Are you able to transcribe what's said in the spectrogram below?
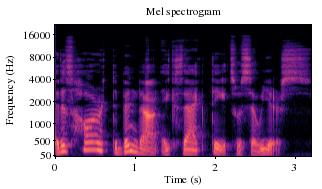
It is hard to pin down exact dates with Sawiris,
